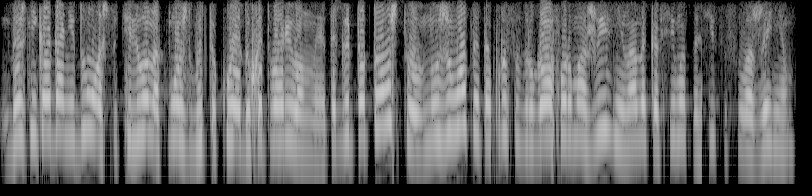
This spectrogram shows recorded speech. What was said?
Даже никогда не думала, что теленок может быть такой одухотворенный. Это говорит о том, что ну, животное это просто другая форма жизни, надо ко всем относиться с уважением.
